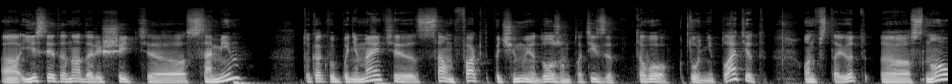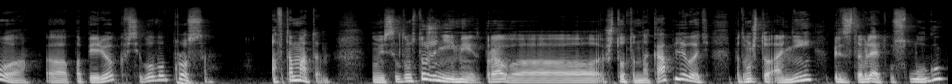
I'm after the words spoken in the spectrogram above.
э, если это надо решить э, самим, то, как вы понимаете, сам факт, почему я должен платить за того, кто не платит, он встает снова поперек всего вопроса автоматом. Ну и Силтумс тоже не имеет права э, что-то накапливать, потому что они предоставляют услугу,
